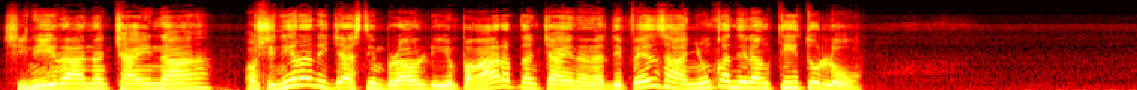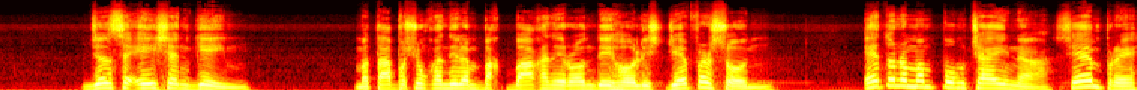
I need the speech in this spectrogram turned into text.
Sinira ng China o sinira ni Justin Brownlee yung pangarap ng China na depensahan yung kanilang titulo dyan sa Asian Game, matapos yung kanilang bakbakan ni Ronde Hollis Jefferson, eto naman pong China, siyempre,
